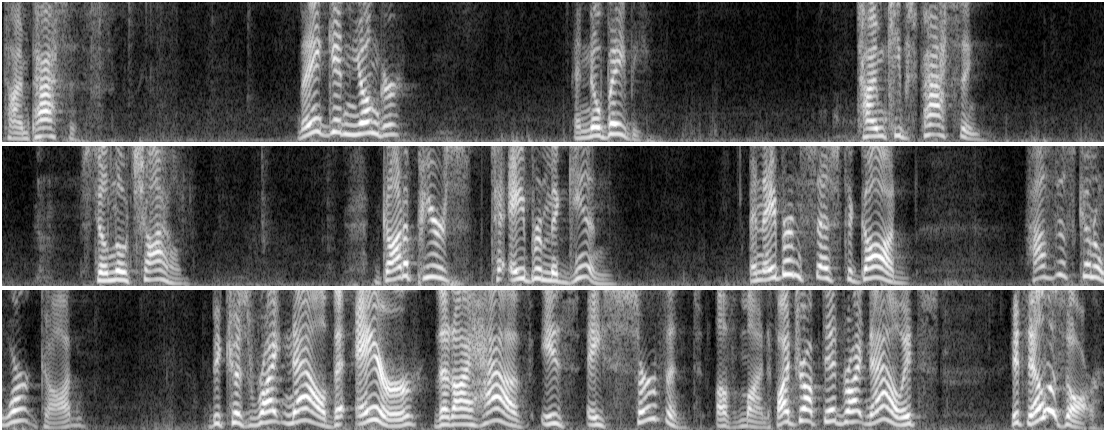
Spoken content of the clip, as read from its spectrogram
Time passes. They ain't getting younger and no baby. Time keeps passing. Still no child. God appears to Abram again. And Abram says to God, How's this going to work, God? Because right now, the heir that I have is a servant of mine. If I drop dead right now, it's, it's Eleazar.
